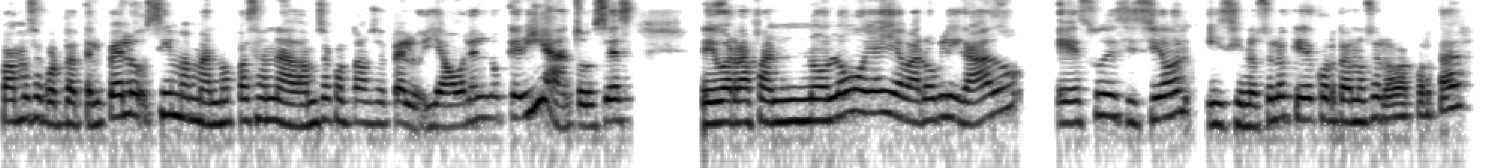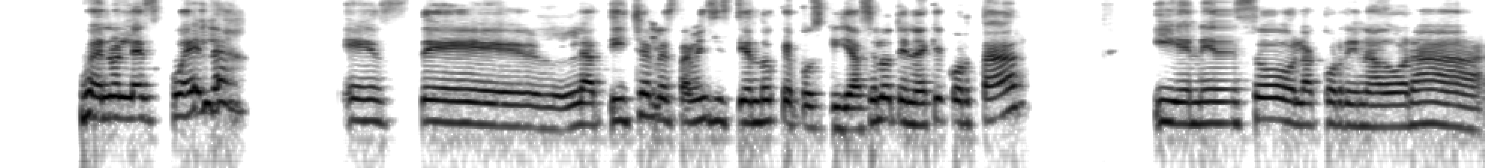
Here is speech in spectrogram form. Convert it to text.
vamos a cortarte el pelo, sí, mamá, no pasa nada, vamos a cortarnos el pelo. Y ahora él no quería. Entonces le digo a Rafa, no lo voy a llevar obligado, es su decisión y si no se lo quiere cortar, no se lo va a cortar. Bueno, en la escuela, este, la teacher le estaba insistiendo que pues que ya se lo tenía que cortar y en eso la coordinadora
